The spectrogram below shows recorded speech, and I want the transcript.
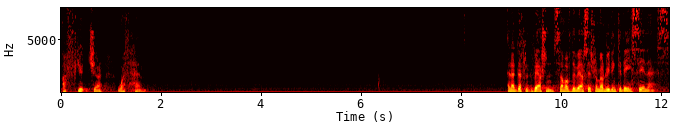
a future with Him. In a different version, some of the verses from our reading today say this.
